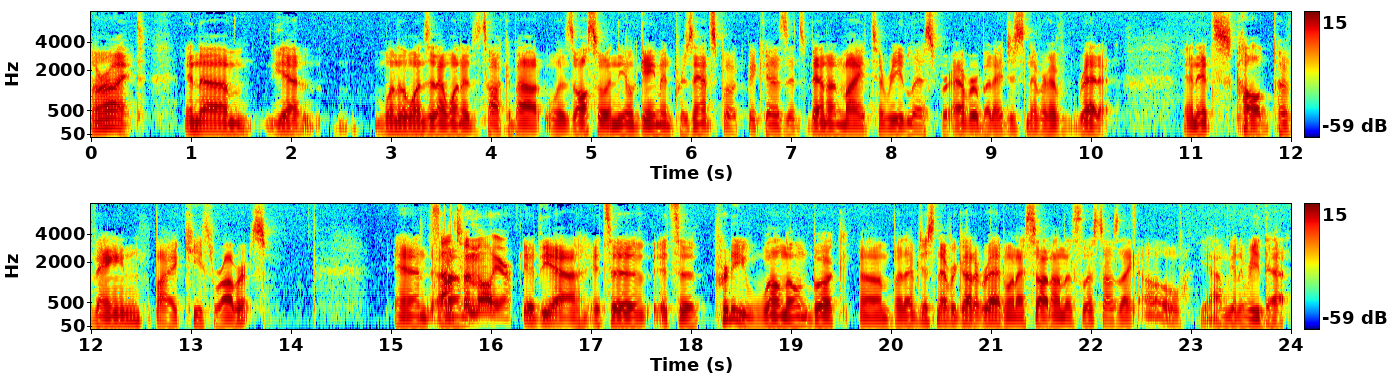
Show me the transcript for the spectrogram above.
All right, and um, yeah, one of the ones that I wanted to talk about was also a Neil Gaiman presents book because it's been on my to read list forever, but I just never have read it. And it's called Pavane by Keith Roberts. And Sounds um, familiar. It yeah, it's a it's a pretty well known book, um, but I've just never got it read. When I saw it on this list, I was like, oh yeah, I'm going to read that.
